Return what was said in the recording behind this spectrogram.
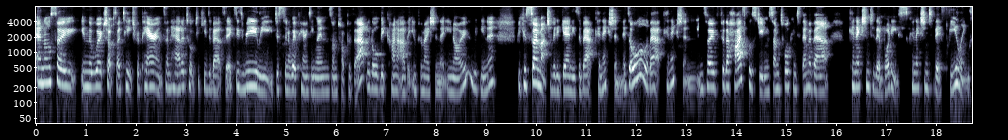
and also in the workshops I teach for parents on how to talk to kids about sex is really just an aware parenting lens on top of that, with all the kind of other information that you know within it, because so much of it again is about connection. It's all about connection, and so for the high school students, I'm talking to them about connection to their bodies, connection to their feelings,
